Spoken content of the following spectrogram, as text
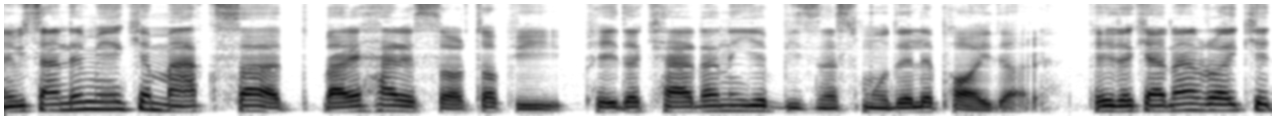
نویسنده میگه که مقصد برای هر استارتاپی پیدا کردن یه business model پایداره پیدا کردن راهی که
